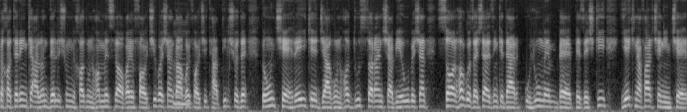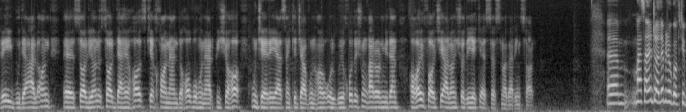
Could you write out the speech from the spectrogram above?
به خاطر اینکه الان دلشون می‌خواد اونها مثل آقای فاچی باشن و آقای فاچی تبدیل شده به اون چهره ای که جوانها دوست دارن شبیه او بشن. سالها گذشته از اینکه در علوم پزشکی یک نفر چنین چهره ای بوده. الان سالیان سال دهه هاست که خواننده ها و هنرپیشه ها اون چهره ای هستن که جوانها الگوی خودشون قرار میدن. آقای فاچی الان شده یک استثنا در این سال. مسئله جالبی رو گفتی.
